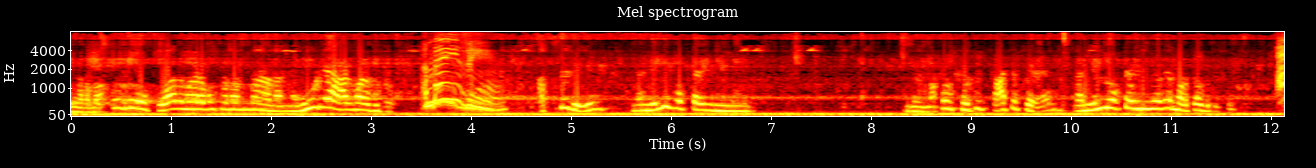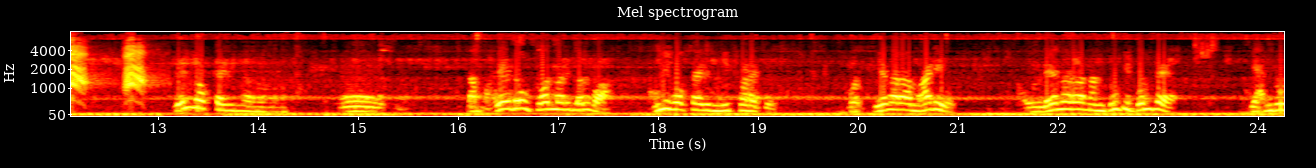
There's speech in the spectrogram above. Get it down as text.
ನನ್ನ ಮಕ್ಕಳು ಫೋನ್ ಮಾಡ್ಬಿಟ್ಟು ನನ್ನ ನನ್ನ ಮೂಡೇ ಹಾಳು ಮಾಡ್ಬಿಟ್ಟು ಆಕ್ಚುಲಿ ನಾನು ಎಲ್ಲಿಗೆ ಹೋಗ್ತಾ ಇದ್ದೀನಿ? ನನ್ನ ಮಕ್ಕಳು ಕೊಟ್ಟಿದ್ದ ಕಾಟಕ್ಕೆ ನಾನು ಎಲ್ಲಿ ಹೋಗ್ತಾ ಇದ್ದೀನಿ ಅದೇ ಮರ್ತೋಗ್ಬಿಟ್ಟಿತ್ತು. ಎಲ್ಲಿ ಹೋಗ್ತಾ ಇದ್ದೀನಿ ನಾನು? ಓ ನಮ್ಮ ಹಳೇದು ಫೋನ್ ಮಾಡಿದ್ಲಲ್ವಾ? ಅಲ್ಲಿಗೆ ಹೋಗ್ತಾ ಇದ್ದೀನಿ ಮೀಟ್ ಮಾಡಕ್ಕೆ. ಇವತ್ತು ಏನಾರ ಮಾಡಿ ಅವ್ಳು ಏನಾರ ನನ್ನ ಡ್ಯೂಟಿ ಬಂದ್ರೆ ಹೆಂಗೋ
